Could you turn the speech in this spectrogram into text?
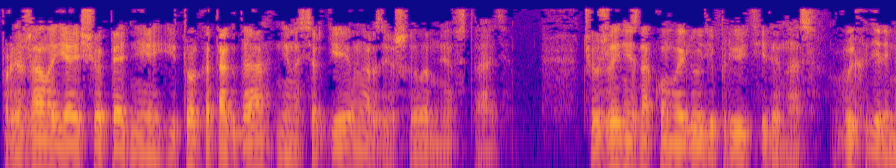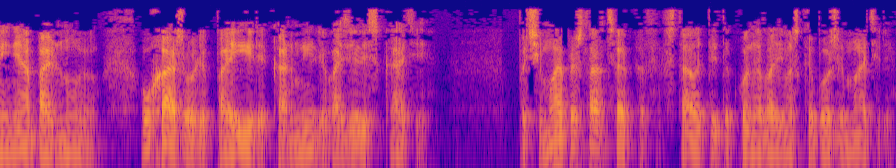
Пролежала я еще пять дней, и только тогда Нина Сергеевна разрешила мне встать. Чужие незнакомые люди приютили нас, выходили меня больную, ухаживали, поили, кормили, возились с Катей. Почему я пришла в церковь, встала перед иконой Владимирской Божьей Матери,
